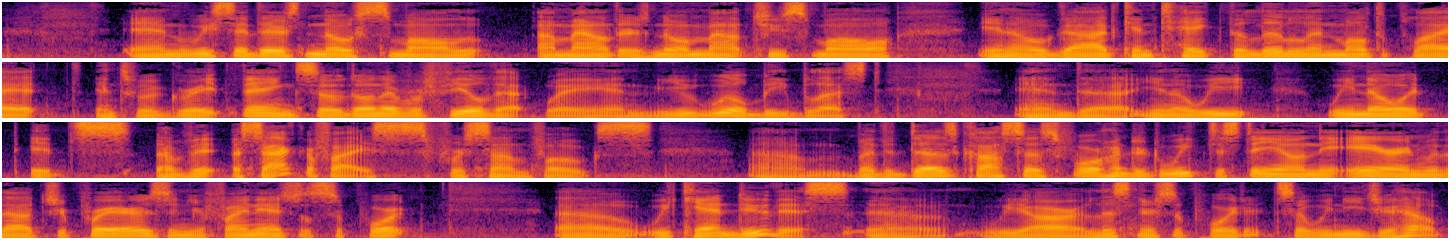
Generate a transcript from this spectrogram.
And we said there's no small amount, there's no amount too small. You know, God can take the little and multiply it into a great thing. So don't ever feel that way, and you will be blessed. And, uh, you know, we, we know it it's a, a sacrifice for some folks. Um, but it does cost us 400 a week to stay on the air, and without your prayers and your financial support, uh, we can't do this. Uh, we are listener supported, so we need your help.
